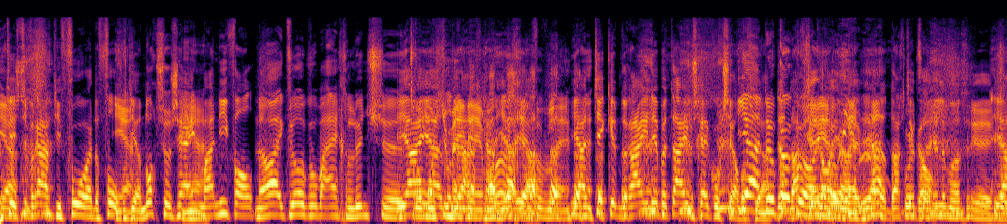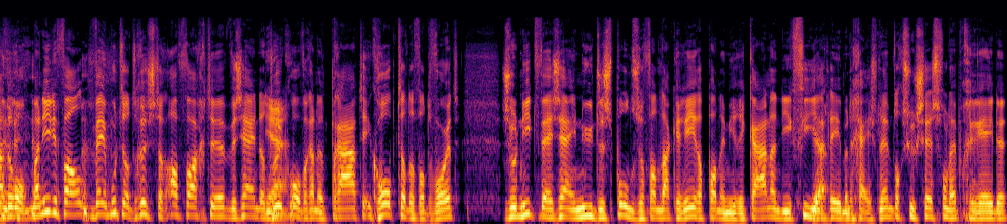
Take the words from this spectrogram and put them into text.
Het is de vraag of die voorwaarden volgend Ja. jaar nog zo zijn. Maar in ieder geval... Nou, ik wil ook wel mijn eigen lunch uh, Ja, trommeltje meenemen. Ja, Geen probleem. Ja, tik hem draaien, dat betaal je waarschijnlijk ook zelf. Ja, doe ik dat ook wel, ja, dat dacht ik al. helemaal geregeld. Ja, daarom. Maar in ieder geval, wij moeten dat rustig afwachten. We zijn er Ja. druk over aan het praten. Ik hoop dat het wat wordt. Zo niet, wij zijn nu de sponsor van La Carrera Panamericana... die ik vier jaar geleden met de Gijs Lem toch succesvol heb gereden.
